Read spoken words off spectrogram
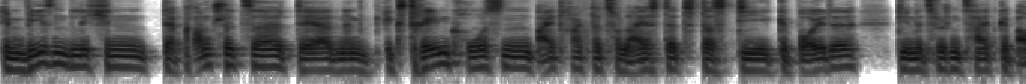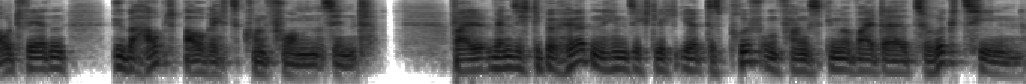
im Wesentlichen der Brandschützer, der einen extrem großen Beitrag dazu leistet, dass die Gebäude, die in der Zwischenzeit gebaut werden, überhaupt baurechtskonform sind. Weil wenn sich die Behörden hinsichtlich ihr, des Prüfumfangs immer weiter zurückziehen,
